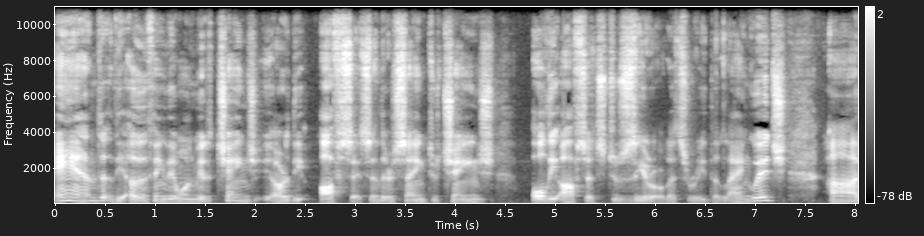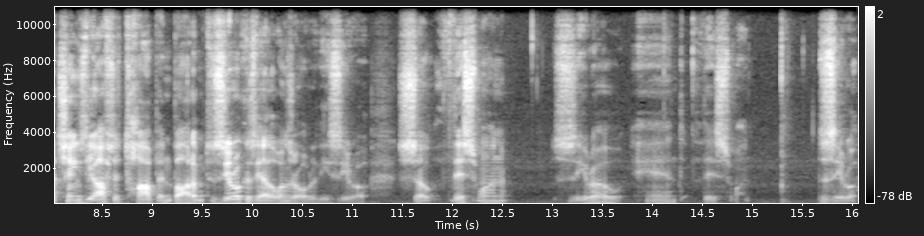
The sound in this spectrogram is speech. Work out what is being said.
and the other thing they want me to change are the offsets. And they're saying to change all the offsets to zero. Let's read the language. Uh, change the offset top and bottom to zero because the other ones are already zero. So this one, zero, and this one zero.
